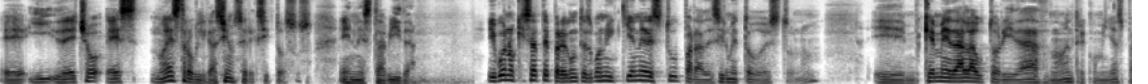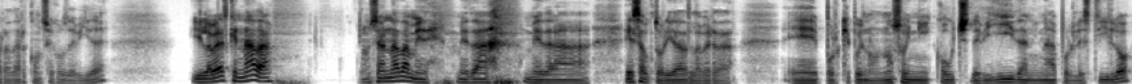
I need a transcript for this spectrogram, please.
eh, y de hecho es nuestra obligación ser en esta vida. Y bueno, quizá te preguntes, bueno, ¿y quién eres tú para decirme todo esto? ¿no? Eh, ¿Qué me da la autoridad, ¿no? entre comillas, para dar consejos de vida? Y la verdad es que nada, o sea, nada me, me, da, me da esa autoridad, la verdad. Eh, porque, bueno, no soy ni coach de vida ni nada por el estilo.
